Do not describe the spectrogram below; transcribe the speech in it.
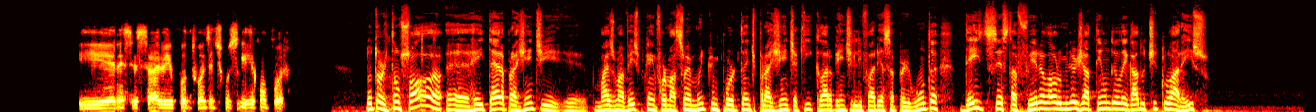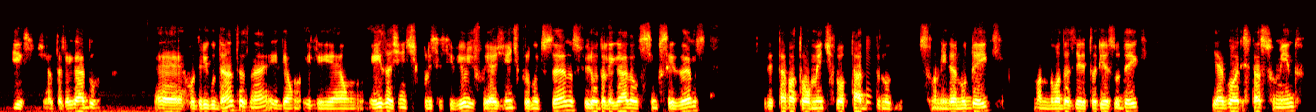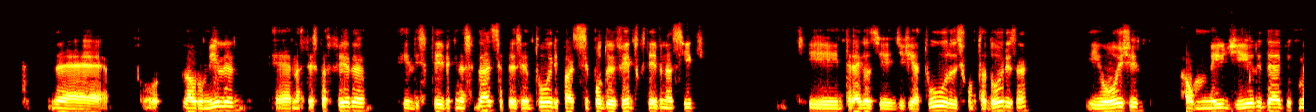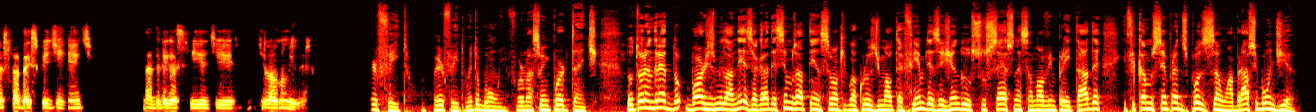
e é necessário, aí, quanto antes, a gente conseguir recompor. Doutor, então só é, reitera para a gente, é, mais uma vez, porque a informação é muito importante para a gente aqui, claro que a gente lhe faria essa pergunta. Desde sexta-feira, Lauro Miller já tem um delegado titular, é isso? Isso, já é o delegado é, Rodrigo Dantas, né? Ele é um, ele é um ex-agente de Polícia Civil, ele foi agente por muitos anos, virou delegado uns 5, 6 anos. Ele estava atualmente lotado, no, se não me engano, no DEIC, uma das diretorias do DEIC, e agora está assumindo é, o Lauro Miller, é, na sexta-feira, ele esteve aqui na cidade, se apresentou, ele participou do evento que teve na SIC, de entregas de, de viaturas, de computadores, né? E hoje, ao meio-dia, ele deve começar a dar expediente na delegacia de, de Lauro Miller. Perfeito, perfeito, muito bom, informação importante. Doutor André Borges Milanese, agradecemos a atenção aqui com a Cruz de Malta FM, desejando sucesso nessa nova empreitada e ficamos sempre à disposição. Um abraço e bom dia.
